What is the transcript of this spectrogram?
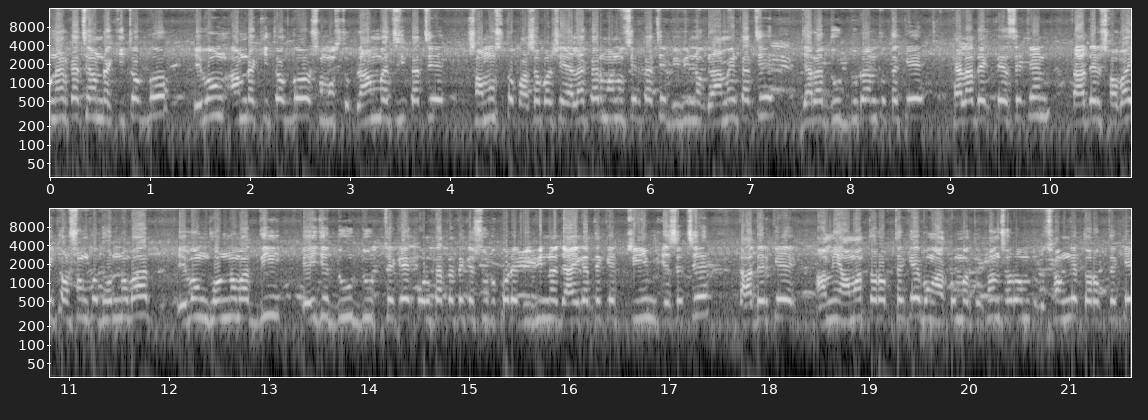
ওনার কাছে আমরা কৃতজ্ঞ এবং আমরা কৃতজ্ঞ সমস্ত গ্রামবাসীর কাছে, সমস্ত পাশাপাশি এলাকার মানুষের কাছে, বিভিন্ন গ্রামের কাছে যারা দূর দূরান্ত থেকে খেলা দেখতে এসেছেন, তাদের সবাইকে অসংখ্য ধন্যবাদ এবং ধন্যবাদ দিই। এই যে দূর দূর থেকে কলকাতা থেকে শুরু করে বিভিন্ন জায়গা থেকে টিম এসেছে। তাদেরকে আমি আমার তরফ থেকে এবং আকম্বা তুফান সঙ্গের তরফ থেকে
